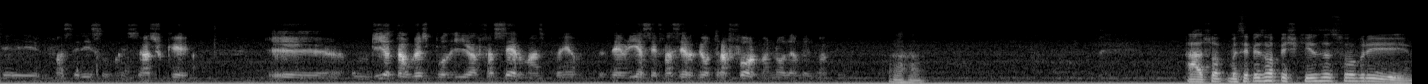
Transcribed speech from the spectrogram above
de fazer isso, mas acho que eh, um dia talvez poderia fazer, mas deveria se fazer de outra forma, não da mesma forma. Uhum. Ah, você fez uma pesquisa sobre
